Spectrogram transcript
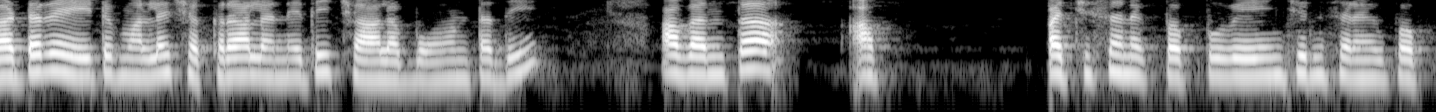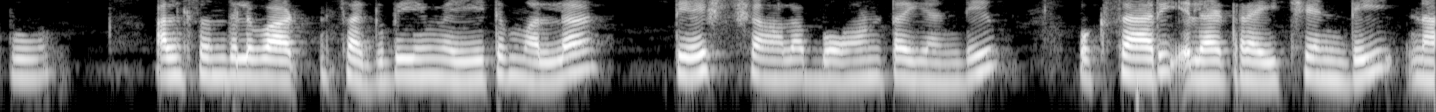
బటర్ వేయటం వల్ల చక్రాలు అనేది చాలా బాగుంటుంది. అవంతా పచ్చిశనగపప్పు వేయించిన శనగపప్పు అలసందలు వా సగ్గుబియ్యం వేయటం వల్ల టేస్ట్ చాలా బాగుంటాయండి. ఒకసారి ఇలా ట్రై చేయండి. నా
